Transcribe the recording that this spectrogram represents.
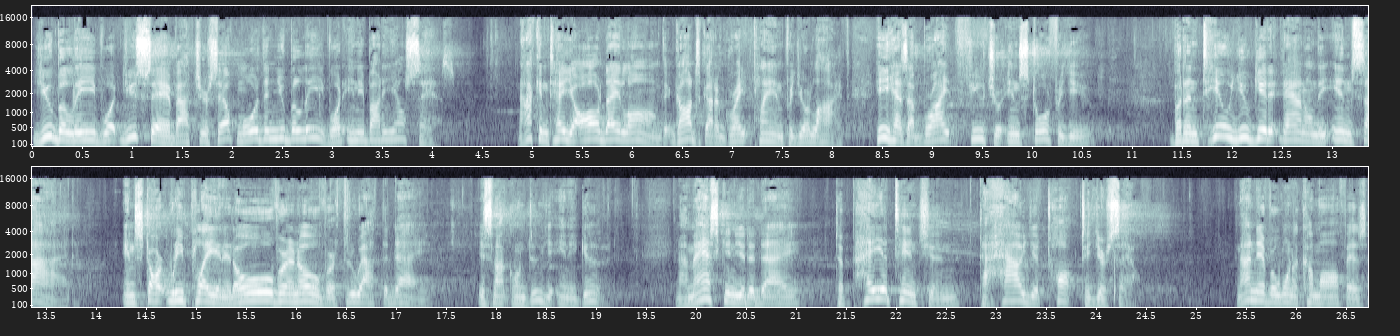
You believe what you say about yourself more than you believe what anybody else says. And I can tell you all day long that God's got a great plan for your life. He has a bright future in store for you. But until you get it down on the inside and start replaying it over and over throughout the day, it's not going to do you any good. And I'm asking you today to pay attention to how you talk to yourself. And I never want to come off as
